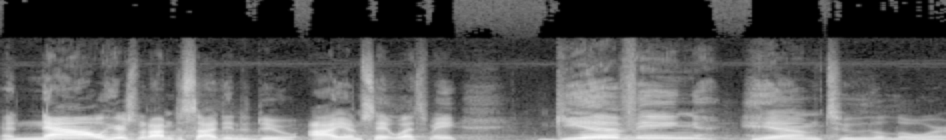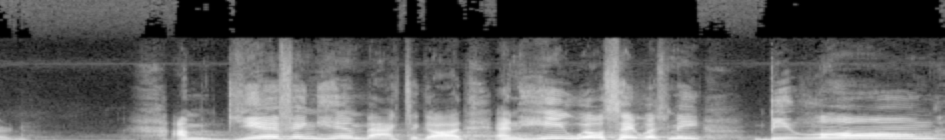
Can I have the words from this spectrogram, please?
And now, here's what I'm deciding to do I am, say it with me, giving him to the Lord. I'm giving him back to God, and he will, say it with me, belong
